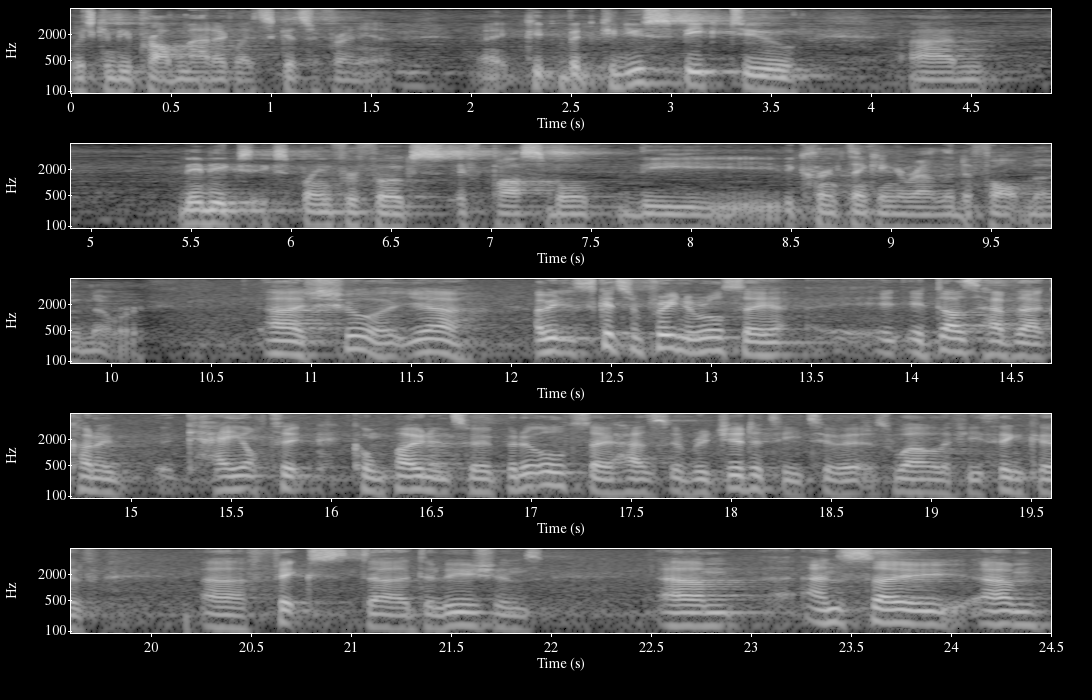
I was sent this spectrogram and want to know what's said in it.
which can be problematic, like schizophrenia. Right? Could, but could you speak to um, maybe ex- explain for folks, if possible, the, the current thinking around the default mode network. Uh, sure, yeah. I mean, schizophrenia also, it, it, does have that kind of chaotic component to it, but it also has a rigidity to it as well, if you think of uh, fixed uh, delusions. Um, and so um,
